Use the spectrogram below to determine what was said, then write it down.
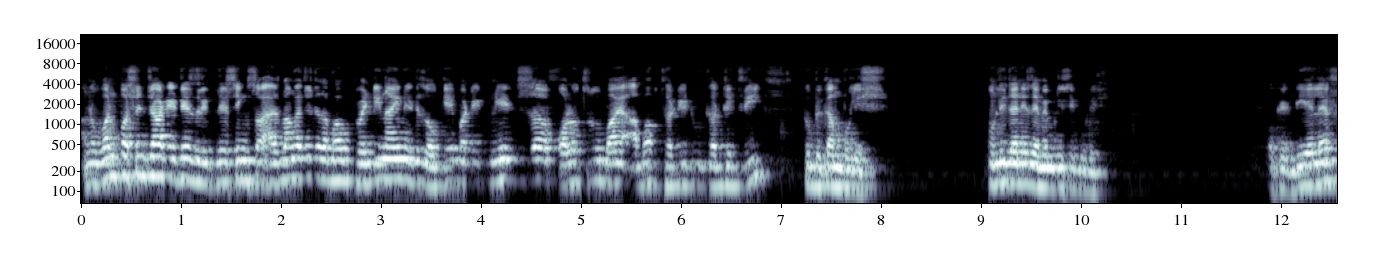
on a 1% chart it is replacing so as long as it is above 29 it is okay but it needs a follow through by above 32 33 to become bullish. Only then is mmtc bullish. Okay dlf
